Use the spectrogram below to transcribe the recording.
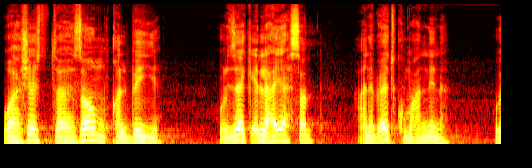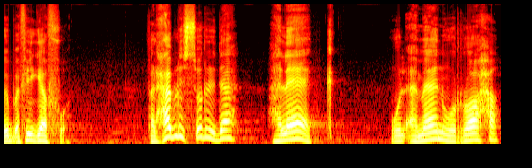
وهشاشه عظام قلبية. ولذلك إيه اللي هيحصل؟ هنبعدكم عننا ويبقى في جفوة. فالحبل السري ده هلاك والأمان والراحة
